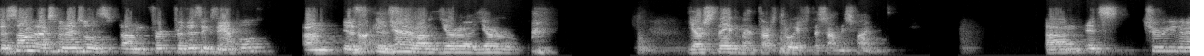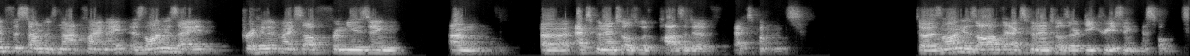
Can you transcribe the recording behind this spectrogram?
the sum of exponentials um, for, for this example is- no, In is, general, your, your your statement are true if the sum is finite? Um, it's true even if the sum is not finite, as long as I prohibit myself from using um, uh, exponentials with positive exponents. So as long as all the exponentials are decreasing, this holds,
